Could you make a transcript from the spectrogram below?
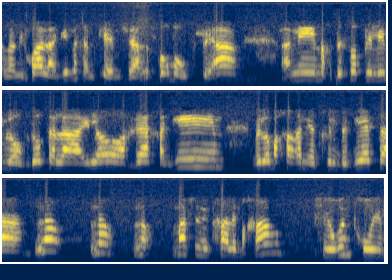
אבל אני יכולה להגיד לכם כן, שהרפורמה הוקפאה, אני מכבסות מילים לא עובדות עליי, לא אחרי החגים, ולא מחר אני אתחיל בדיאטה, לא, לא, לא. מה שנדחה למחר, שיעורים דחויים.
